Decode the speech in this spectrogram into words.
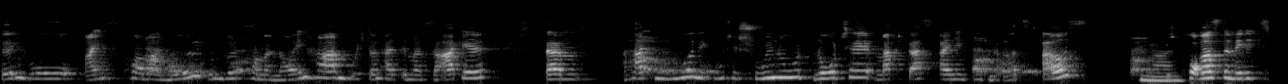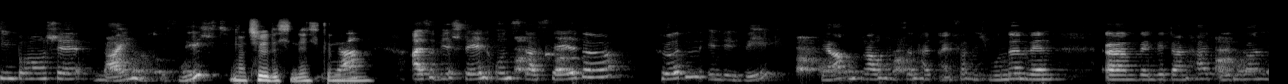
irgendwo 1,0 und 0,9 haben, wo ich dann halt immer sage, ähm, hat nur eine gute Schulnote, macht das einen guten Arzt aus? Nein. Ich komme aus der Medizinbranche. Nein, macht es nicht. Natürlich nicht, genau. Ja, also wir stellen uns da selber Hürden in den Weg ja, und brauchen uns dann halt einfach nicht wundern, wenn ähm, wenn wir dann halt irgendwann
